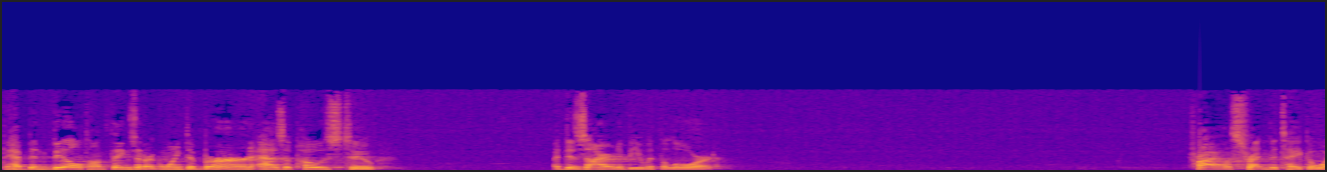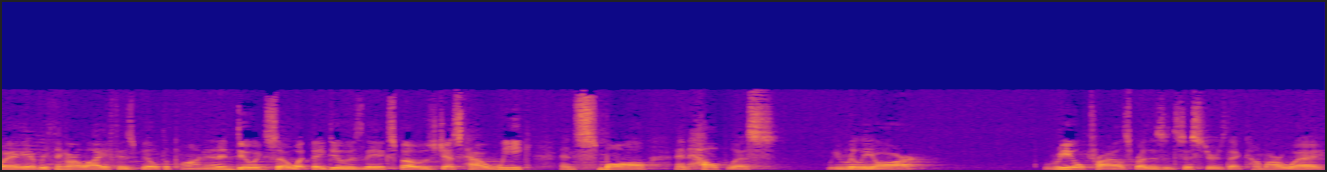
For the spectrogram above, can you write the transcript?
have been built on things that are going to burn as opposed to a desire to be with the Lord. Trials threaten to take away everything our life is built upon. And in doing so, what they do is they expose just how weak and small and helpless we really are. Real trials, brothers and sisters, that come our way,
